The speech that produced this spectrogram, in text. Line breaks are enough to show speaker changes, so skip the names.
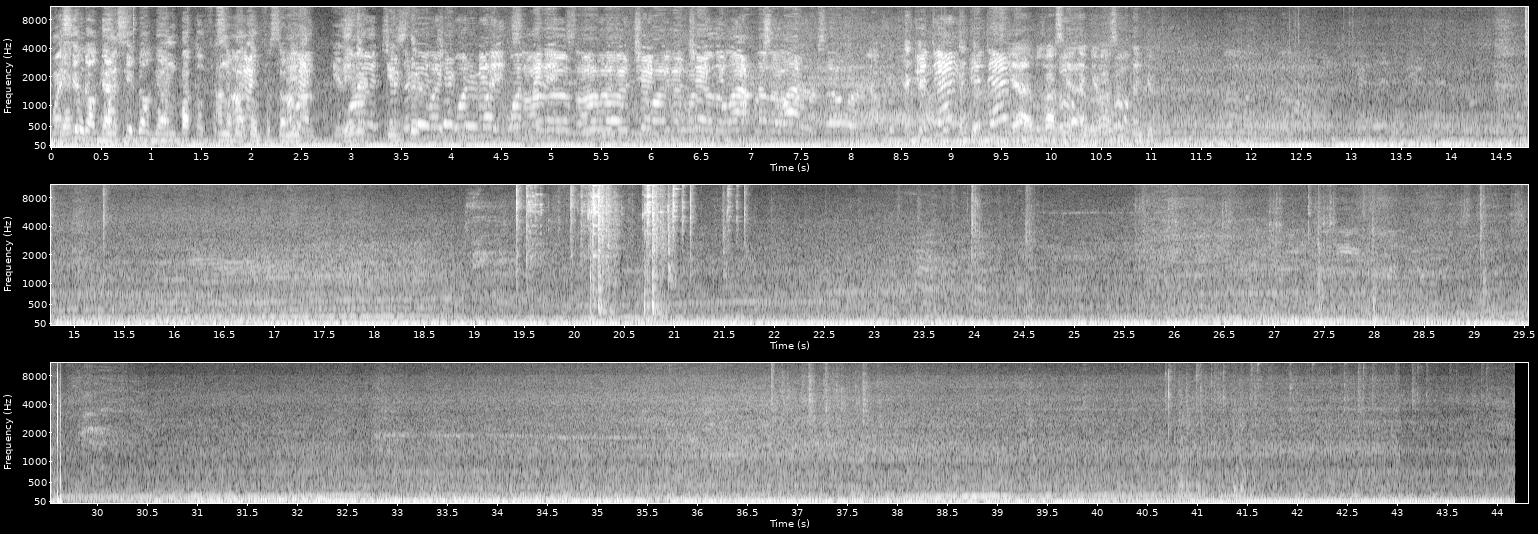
My
Yeah,
seatbelt got
My seatbelt got
unbuckled for some
unbuckled
reason.
for some reason.
Is
is
there, is there-
like check
one
there in
minute,
one
so I'm
minute.
gonna-
So
I'm gonna go check.
check
I'm gonna check the lap or so,
good.
Day? Good day?
Yeah, it was awesome. Thank you.
awesome. Thank you.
